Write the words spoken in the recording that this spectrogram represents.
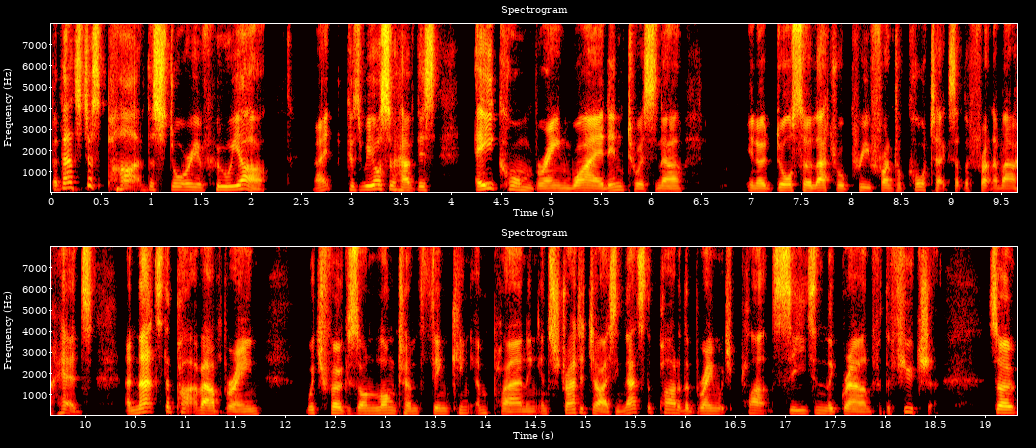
But that's just part of the story of who we are, right? Because we also have this acorn brain wired into us our you know dorsolateral prefrontal cortex at the front of our heads and that's the part of our brain which focuses on long-term thinking and planning and strategizing that's the part of the brain which plants seeds in the ground for the future so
